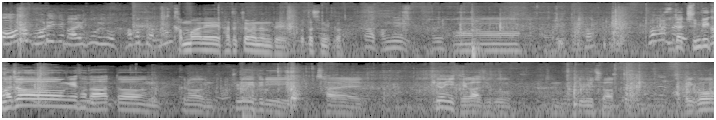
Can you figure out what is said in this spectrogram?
이거 얼음 버리지 말고 이거 가밖에 안 남아. 간만에 다득점했는데 어떻습니까? 어, 일단 준비 과정에서 나왔던 그런 플레이들이 잘 표현이 돼가지고 좀 기분이 좋았고 그리고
